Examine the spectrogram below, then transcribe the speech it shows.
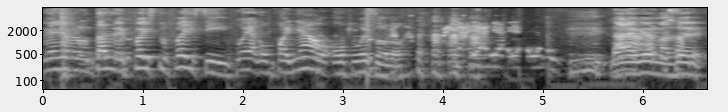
quería preguntarle face to face si fue acompañado o fue solo. Dale bien, Mancere.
